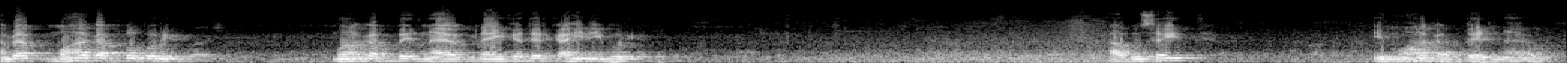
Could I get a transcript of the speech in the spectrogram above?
আমরা মহাকাব্য পড়ি, মহাকাব্যের নায়ক নায়িকাদের কাহিনী বলি আবু সাইদ, এই মহাকাব্যের নায়ক।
